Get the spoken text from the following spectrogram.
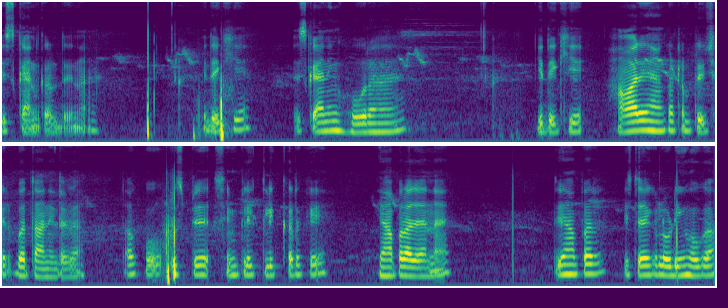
स्कैन कर देना है। ये देखिए स्कैनिंग हो रहा है। ये देखिए, हमारे यहाँ का टेम्परेचर बताने लगा। तो आपको उस पर सिंपली क्लिक करके यहाँ पर आ जाना है। तो यहाँ पर इस तरह का लोडिंग होगा।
